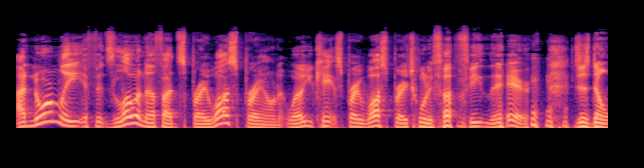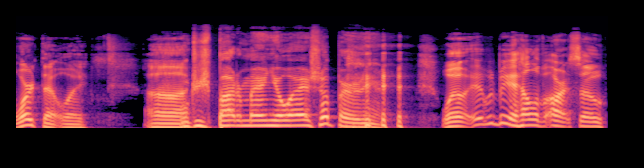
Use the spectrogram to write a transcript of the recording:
I'd normally, if it's low enough, I'd spray wasp spray on it. Well, you can't spray wasp spray 25 feet in the air. just don't work that way. Uh, Won't you Spider Man your ass up there then? Well, it would be a hell of a. All right, so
